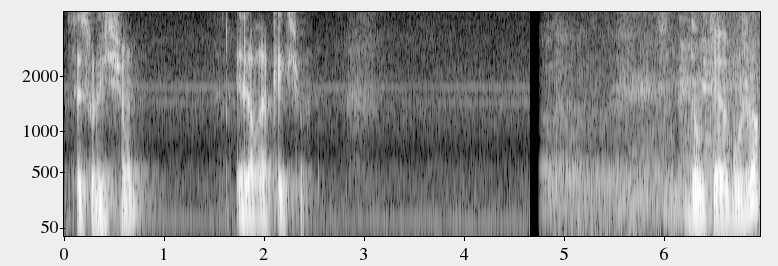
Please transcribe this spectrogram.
ses solutions et leurs réflexions. Donc euh, bonjour.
